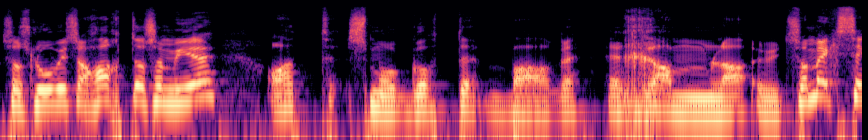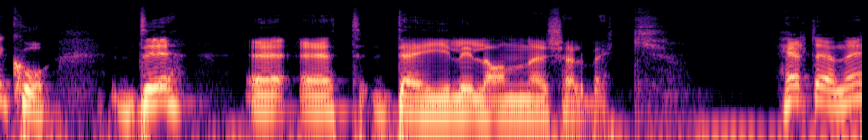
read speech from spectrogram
så slo vi så hardt og så mye at smågodtet bare ramla ut. Så Mexico, det er et deilig land, Skjelbekk. Helt enig.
